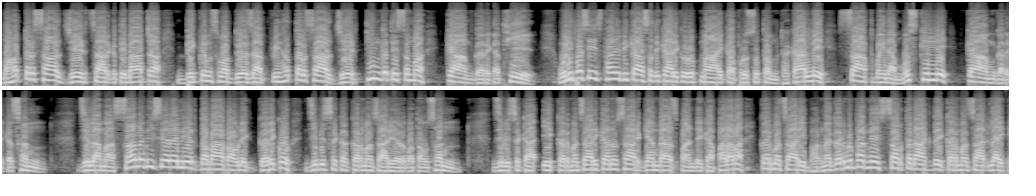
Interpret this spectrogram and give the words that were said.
बहत्तर साल जेठ चार गतेबाट विक्रमसम्म दुई हजार त्रिहत्तर साल जेठ तीन गतेसम्म काम गरेका थिए। उनीपछि स्थानीय विकास अधिकारीको रूपमा आएका पुरूषोत्तम ढकालले सात महिना मुस्किलले काम गरेका छन्। जिल्लामा सानो विषयलाई लिएर दबाव आउने गरेको जीविसका कर्मचारीहरू बताउँछन्। जीविसका एक कर्मचारीका अनुसार ज्ञानदास पाण्डेका पालामा कर्मचारी भर्ना गर्नुपर्ने शर्त राख्दै कर्मचारीलाई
